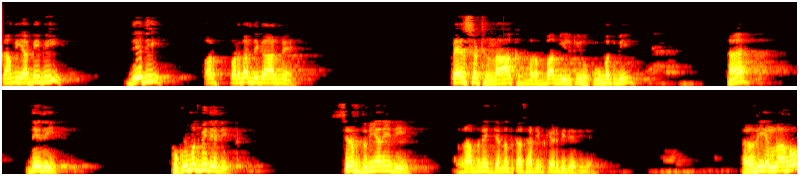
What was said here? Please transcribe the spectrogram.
کامیابی بھی دے دی، اور پروردگار نے پینسٹھ لاکھ مربع میل کی حکومت بھی ہاں، دے دی۔ حکومت بھی دے دی۔ صرف دنیا نہیں دی، رب نے جنت کا سرٹیفکیٹ بھی دے دیا رضی اللہ ہو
